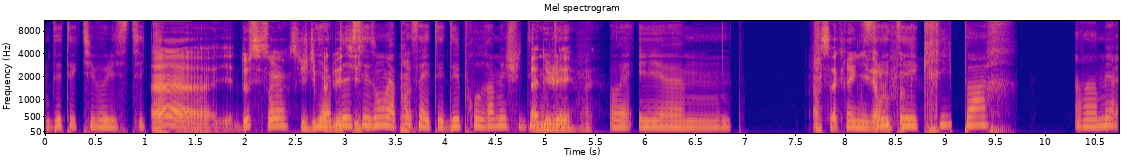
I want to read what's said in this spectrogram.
détective holistique. Ah, il y a deux saisons, si je dis Il y pas a de deux bêtises. saisons, et après, Ouais. ça a été déprogrammé, je suis dégoûtée. Annulé, ouais. Ouais, et euh, Un sacré univers loufoque. été écrit par un, mer-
